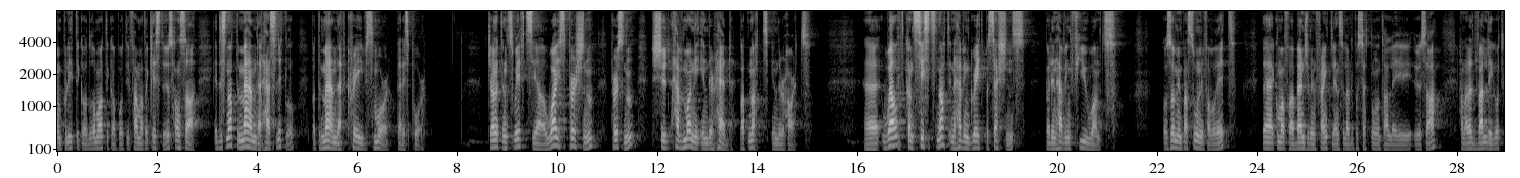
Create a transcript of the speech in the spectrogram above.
en politiker og dramatiker på 85 etter Kristus, han sa It is not the man that has little, but the man that craves more, that is poor. Jonathan Swift sier a wise person, person should have money in their head, but not in their heart. Uh, wealth consists not in having great possessions, but in having few wants. Og så min personlige favoritt. Det kommer fra Benjamin Franklin, som levde på 1700-tallet i USA. Han hadde et veldig godt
